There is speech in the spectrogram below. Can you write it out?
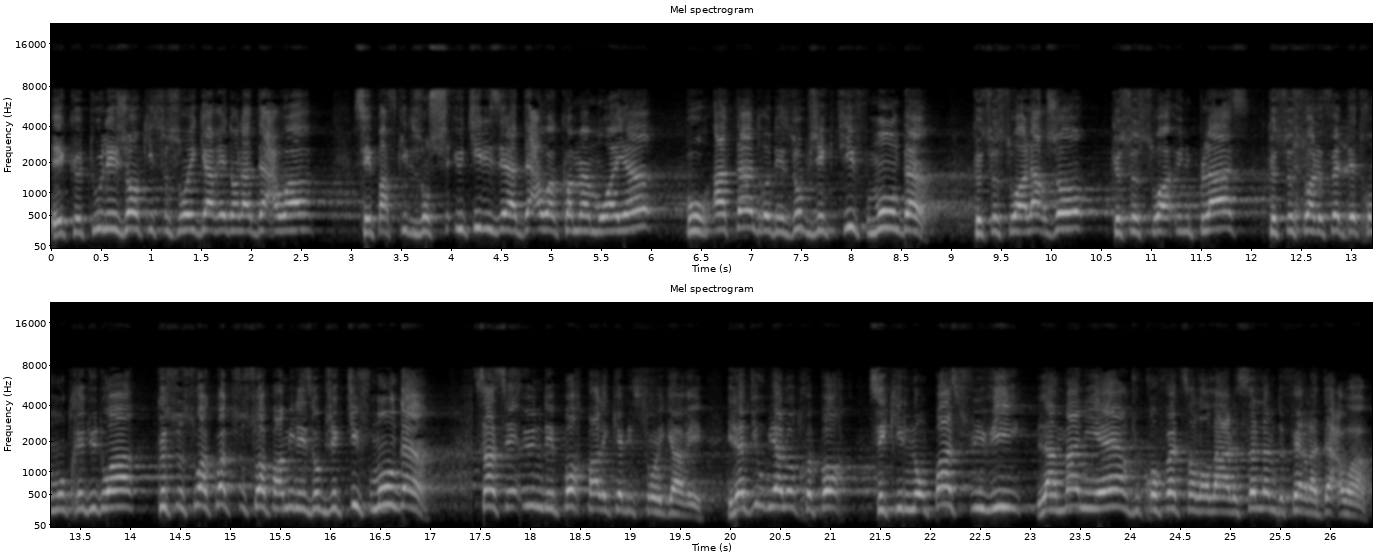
Et que tous les gens qui se sont égarés dans la da'wah, c'est parce qu'ils ont utilisé la da'wah comme un moyen pour atteindre des objectifs mondains. Que ce soit l'argent, que ce soit une place, que ce soit le fait d'être montré du doigt, que ce soit quoi que ce soit parmi les objectifs mondains. Ça, c'est une des portes par lesquelles ils sont égarés. Il a dit, ou bien l'autre porte, c'est qu'ils n'ont pas suivi la manière du prophète sallallahu alayhi wa sallam de faire la da'wah.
